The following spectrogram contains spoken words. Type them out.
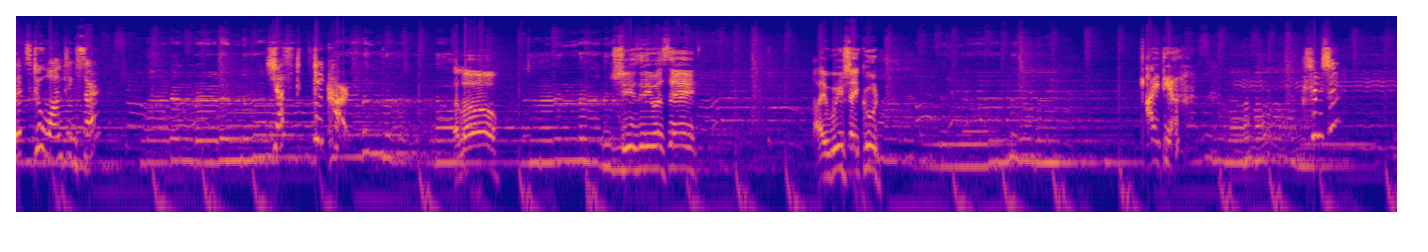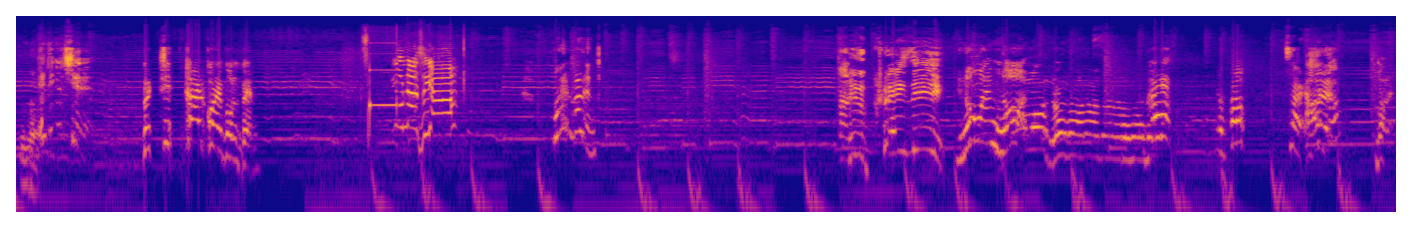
let's do one thing sir just kick her Hello. She is in USA. I wish I could. Idea শুনছেন এদিকে সে বাট চিৎকার করে বলবেন ইউনাজিয়া wait minute Are you crazy? No I am not আরে স্যার আরে বলেন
